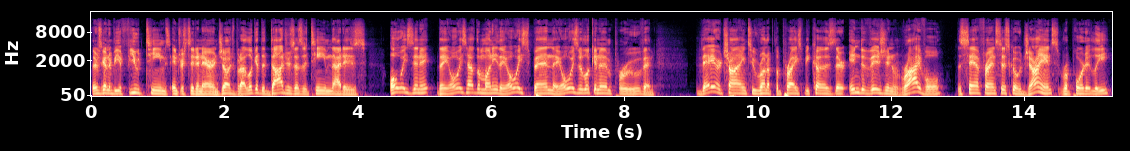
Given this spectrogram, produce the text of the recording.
there's going to be a few teams interested in Aaron Judge. But I look at the Dodgers as a team that is always in it. They always have the money. They always spend. They always are looking to improve. And they are trying to run up the price because their in division rival, the San Francisco Giants, reportedly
